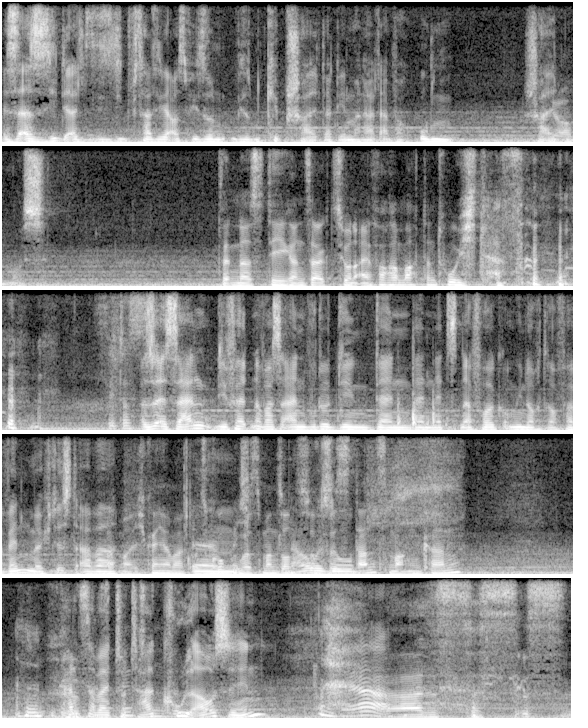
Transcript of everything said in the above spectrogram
Es also sieht, also sieht tatsächlich aus wie so, ein, wie so ein Kippschalter, den man halt einfach umschalten Ja. muss. Wenn das die ganze Aktion einfacher macht, dann tue ich das. Also es sei denn, dir fällt noch was ein, wo du den, deinen, deinen letzten Erfolg irgendwie noch drauf verwenden möchtest, aber Mal, Ich kann ja mal kurz Ähm, gucken, was man sonst so für so- Stunts machen kann. du kannst dabei total cool aussehen. Ah, das, das ist.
